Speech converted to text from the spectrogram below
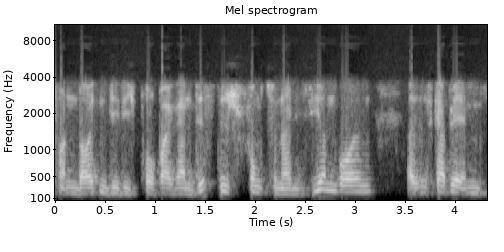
von Leuten, die dich propagandistisch funktionalisieren wollen. Also es gab ja im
